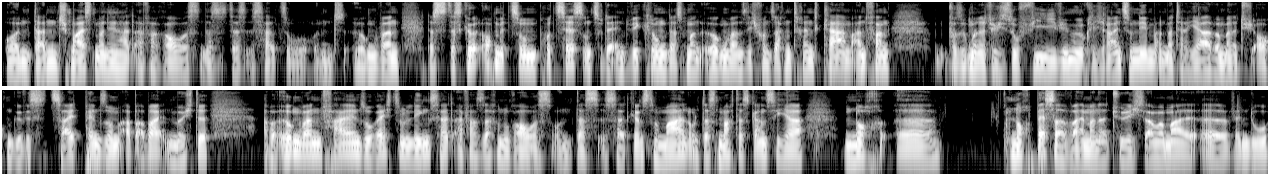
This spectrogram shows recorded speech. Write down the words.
Und dann schmeißt man den halt einfach raus. Das, das ist halt so. Und irgendwann, das, das gehört auch mit zum Prozess und zu der Entwicklung, dass man irgendwann sich von Sachen trennt. Klar, am Anfang versucht man natürlich so viel wie möglich reinzunehmen an Material, weil man natürlich auch ein gewisses Zeitpensum abarbeiten möchte. Aber irgendwann fallen so rechts und links halt einfach Sachen raus. Und das ist halt ganz normal. Und das macht das Ganze ja noch, äh, noch besser, weil man natürlich, sagen wir mal, äh, wenn du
